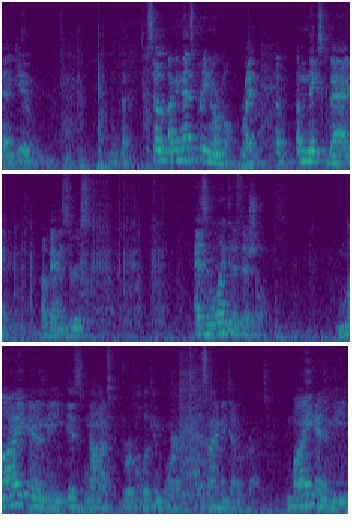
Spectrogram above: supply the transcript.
Thank you. Okay, so, I mean, that's pretty normal, right? A, a mixed bag of answers. As an elected official, my enemy is not the Republican Party, as I am a Democrat. My enemy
